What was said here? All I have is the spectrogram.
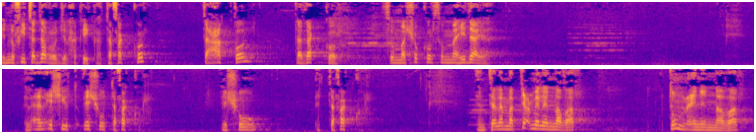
إنه في تدرج الحقيقة تفكر تعقل تذكر. ثم شكر ثم هداية. الآن إيش إيش هو التفكر؟ إيش هو التفكر؟ أنت لما بتعمل النظر تمعن النظر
